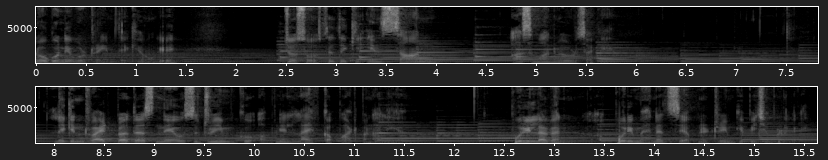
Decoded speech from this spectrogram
लोगों ने वो ड्रीम देखे होंगे, जो सोचते थे कि इंसान आसमान में उड़ सके। लेकिन राइट ब्रदर्स ने उस ड्रीम को अपने लाइफ का पार्ट बना लिया। पूरी लगन, पूरी मेहनत से अपने ड्रीम के पीछे पड़ गए।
